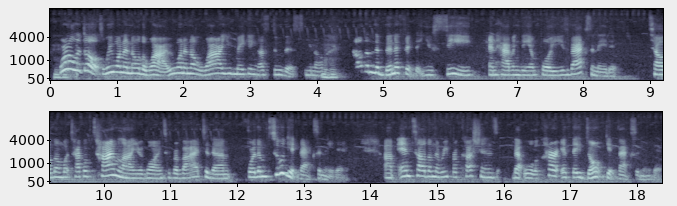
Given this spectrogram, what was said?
Mm-hmm. We're all adults. We want to know the why. We want to know why are you making us do this? You know, mm-hmm. tell them the benefit that you see in having the employees vaccinated. Tell them what type of timeline you're going to provide to them for them to get vaccinated. Um, and tell them the repercussions that will occur if they don't get vaccinated.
